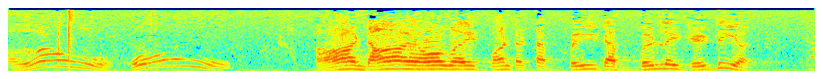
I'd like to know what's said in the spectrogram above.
oh, oh. And I always wanted to be the village idiot.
